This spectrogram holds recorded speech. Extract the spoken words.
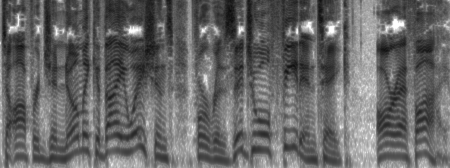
to offer genomic evaluations for residual feed intake, RFI.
